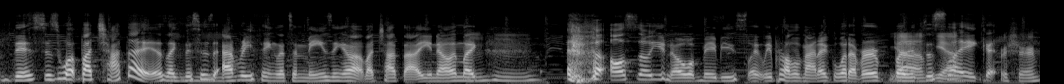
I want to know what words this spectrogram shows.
this is what bachata is. Like, this is mm-hmm. everything that's amazing about bachata, you know, and like also, you know, maybe slightly problematic, whatever, but Yeah, it's just yeah, like for sure.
